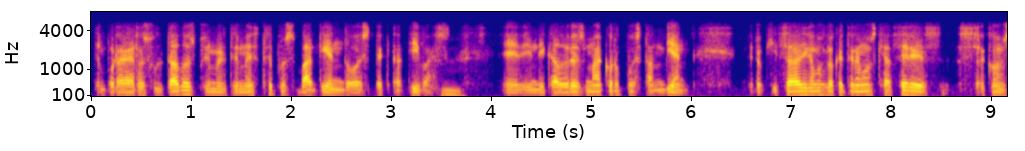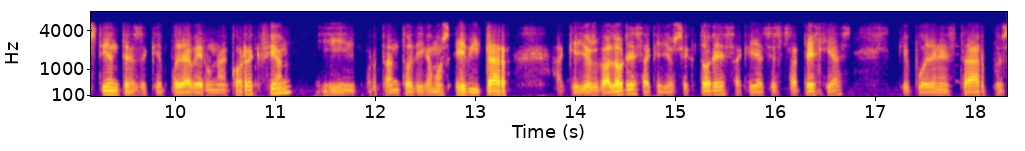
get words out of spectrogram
temporada de resultados, primer trimestre, pues batiendo expectativas. Mm. Eh, de indicadores macro, pues también. Pero quizá, digamos, lo que tenemos que hacer es ser conscientes de que puede haber una corrección y, por tanto, digamos, evitar aquellos valores, aquellos sectores, aquellas estrategias que pueden estar, pues,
